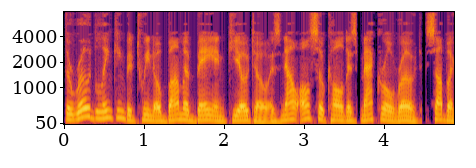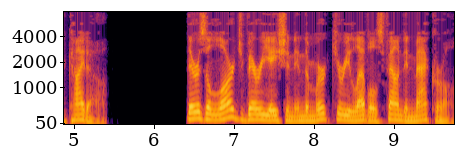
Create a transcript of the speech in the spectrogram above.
The road linking between Obama Bay and Kyoto is now also called as Mackerel Road Saba Kaido. There is a large variation in the mercury levels found in mackerel.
